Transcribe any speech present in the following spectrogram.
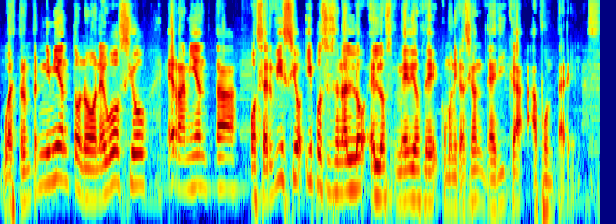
vuestro emprendimiento, nuevo negocio, herramienta o servicio y posicionarlo en los medios de comunicación de Arica a Punta Arenas.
